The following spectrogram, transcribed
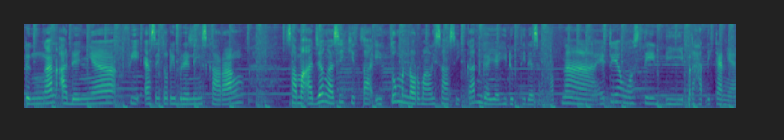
dengan adanya VS itu rebranding sekarang sama aja nggak sih kita itu menormalisasikan gaya hidup tidak sehat? Nah, itu yang mesti diperhatikan ya.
